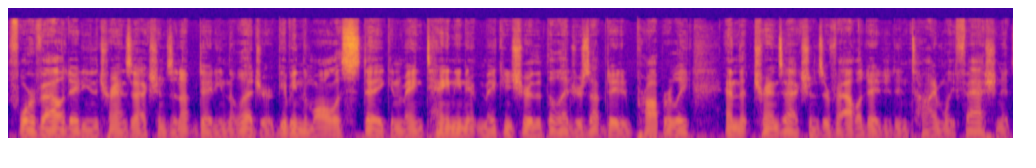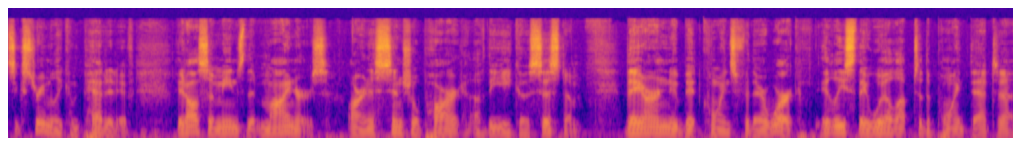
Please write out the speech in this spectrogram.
for validating the transactions and updating the ledger, giving them all a stake in maintaining it, making sure that the ledger is updated properly and that transactions are validated in timely fashion. It's extremely competitive. It also means that miners are an essential part of the ecosystem. They earn new bitcoins for their work. At least they will up to the point that uh,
